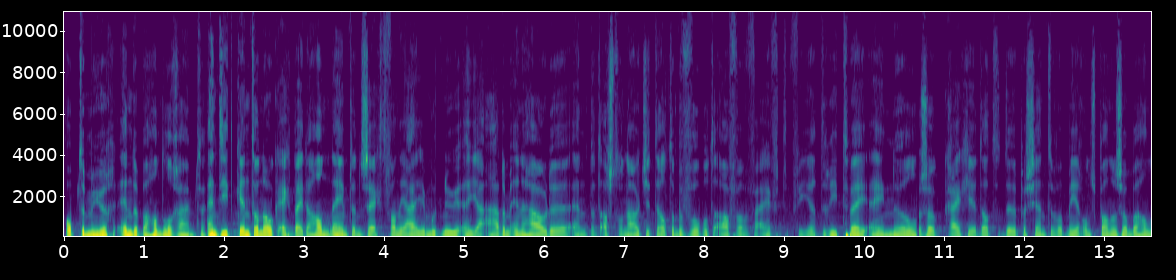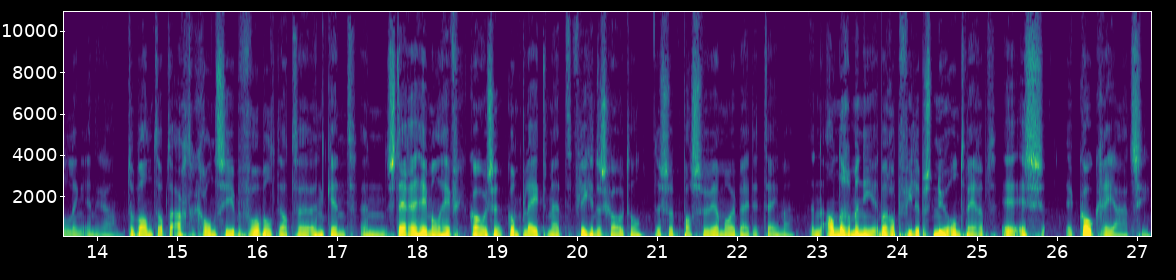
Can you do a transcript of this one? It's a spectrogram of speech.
op de muur in de behandelruimte. En die het kind dan ook echt bij de hand neemt en zegt van ja, je moet nu je adem inhouden. En dat astronautje telt dan bijvoorbeeld af van 5, 4, 3, 2, 1, 0. Zo krijg je dat de patiënten wat meer ontspannen zo'n behandeling ingaan. Op de wand op de achtergrond zie je bijvoorbeeld dat uh, een kind een sterrenhemel heeft gekozen, compleet met vliegende schotel. Dus dan passen we weer mooi bij dit thema. Een andere manier waarop Philips nu ontwerpt uh, is co-creatie.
